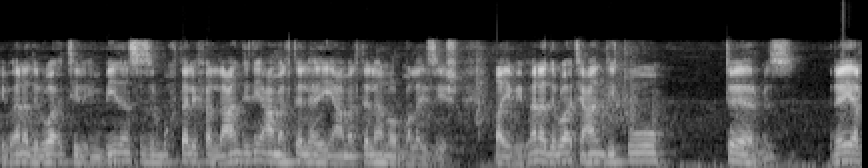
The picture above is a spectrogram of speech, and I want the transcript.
يبقى أنا دلوقتي الامبيدنسز المختلفة اللي عندي دي عملت لها إيه؟ عملت لها نورماليزيشن طيب يبقى أنا دلوقتي عندي تو تيرمز ريال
